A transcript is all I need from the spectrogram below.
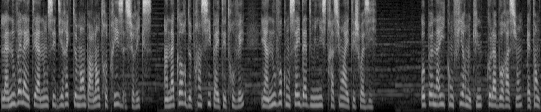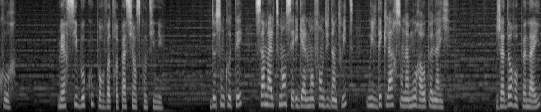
La nouvelle a été annoncée directement par l'entreprise sur X, un accord de principe a été trouvé, et un nouveau conseil d'administration a été choisi. OpenAI confirme qu'une collaboration est en cours. Merci beaucoup pour votre patience continue. De son côté, Sam Altman s'est également fendu d'un tweet, où il déclare son amour à OpenAI. J'adore OpenAI,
